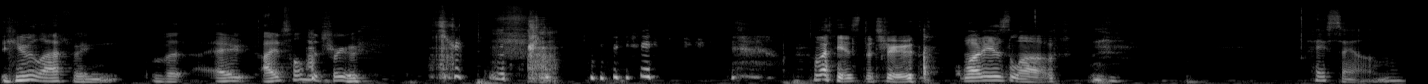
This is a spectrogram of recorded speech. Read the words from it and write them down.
You're laughing, but I I told the truth. what is the truth? What is love? Hey Sam,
